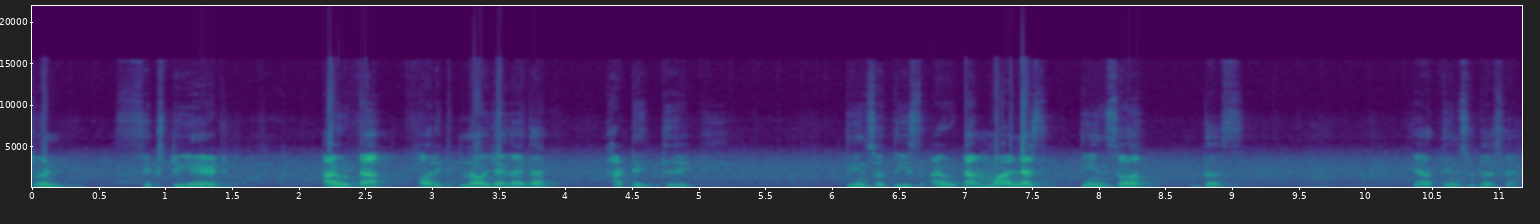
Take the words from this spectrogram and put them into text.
twenty, sixty eight, iota, और कितना हो जाएगा इधर? थर्टी थ्री, तीन सौ तीस, आयोटा माइनस तीन सौ दस। यहाँ तीन सौ दस है।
